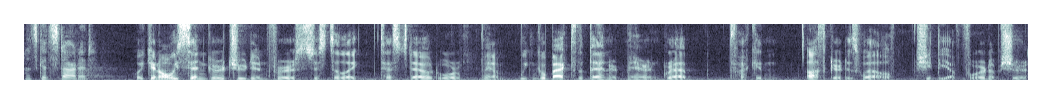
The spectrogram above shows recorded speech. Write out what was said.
Let's get started. We can always send Gertrude in first just to like test it out, or yeah, we can go back to the Bannered Mare and grab fucking Uthgerd as well. She'd be up for it, I'm sure.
